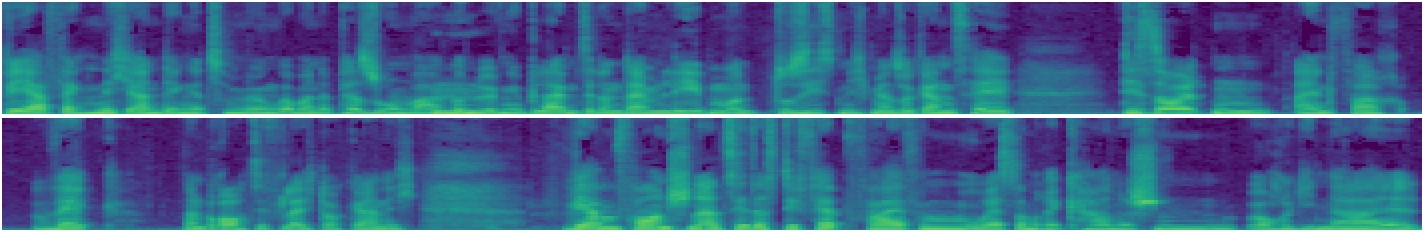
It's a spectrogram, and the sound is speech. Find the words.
wer fängt nicht an, Dinge zu mögen, wenn man eine Person mag mhm. und irgendwie bleiben sie dann in deinem Leben und du siehst nicht mehr so ganz, hey, die sollten einfach weg. Man braucht sie vielleicht auch gar nicht. Wir haben vorhin schon erzählt, dass die Fab Five im US-amerikanischen Original,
